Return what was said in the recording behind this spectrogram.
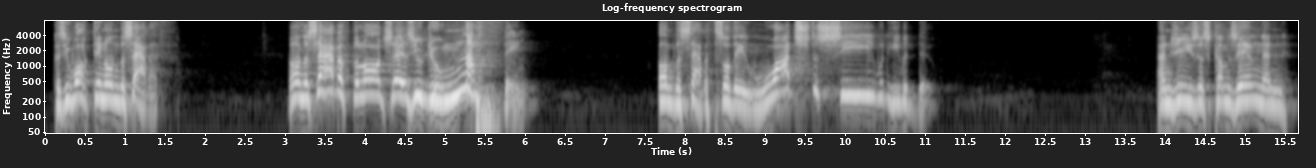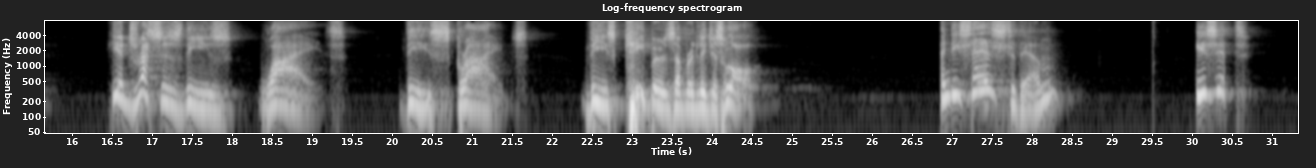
because he walked in on the Sabbath. On the Sabbath, the Lord says, You do nothing on the Sabbath. So they watched to see what he would do. And Jesus comes in and he addresses these wise, these scribes, these keepers of religious law. And he says to them, Is it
